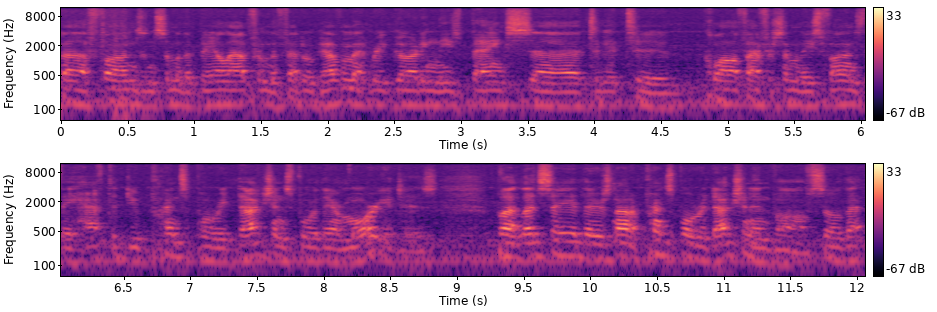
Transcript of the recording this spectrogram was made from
uh, funds and some of the bailout from the federal government regarding these banks uh, to get to qualify for some of these funds. They have to do principal reductions for their mortgages. But let's say there's not a principal reduction involved, so that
